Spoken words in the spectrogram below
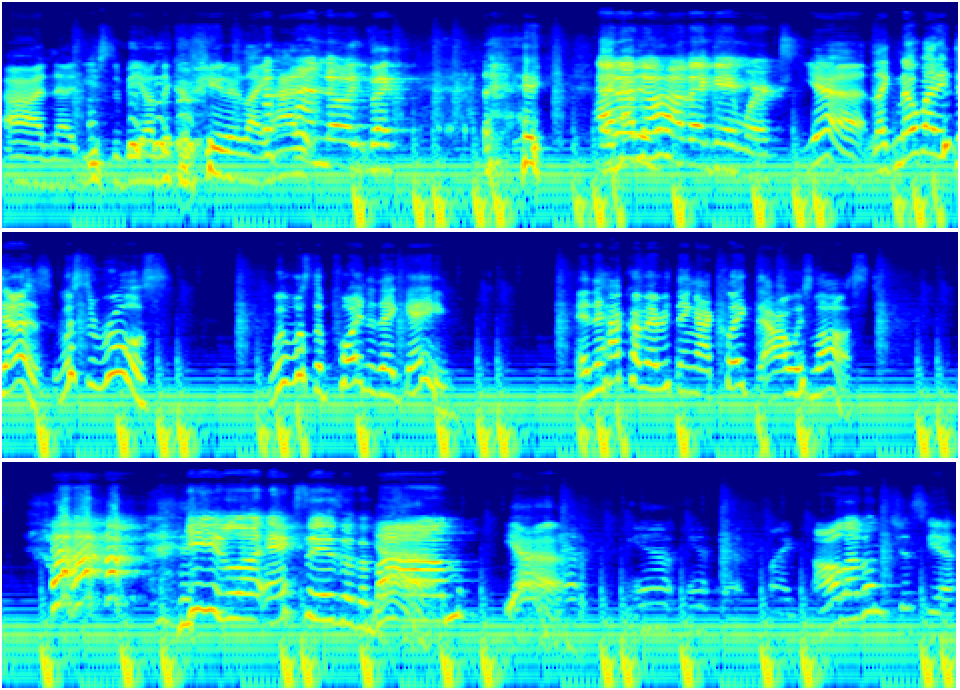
uh, that used to be on the computer. Like how I did, know exactly. like, I don't did- know how that game works. Yeah, like nobody does. What's the rules? What was the point of that game? And then how come everything I clicked, I always lost? You little X's or the Yeah. bomb. Yeah. Yeah, yeah, yeah, yeah. Like all of them, just yeah.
